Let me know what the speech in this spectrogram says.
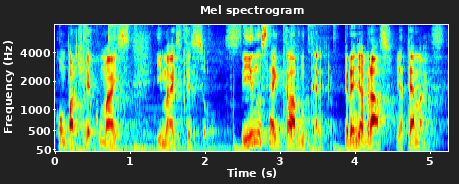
compartilha com mais e mais pessoas. E nos segue, claro, no Telegram. Grande abraço e até mais.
